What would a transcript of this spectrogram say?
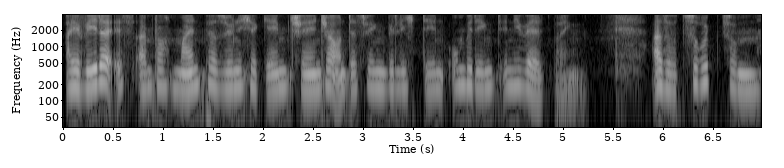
Ayurveda ist einfach mein persönlicher Game Changer und deswegen will ich den unbedingt in die Welt bringen. Also zurück zum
